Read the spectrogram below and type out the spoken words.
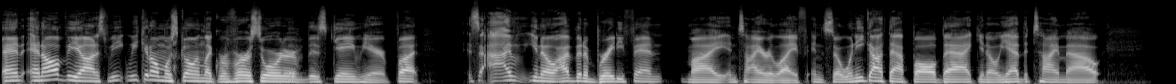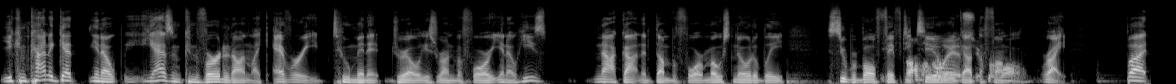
and and I'll be honest, we we can almost go in like reverse order of this game here, but I've you know I've been a Brady fan my entire life, and so when he got that ball back, you know he had the timeout. You can kind of get you know he hasn't converted on like every two minute drill he's run before. You know he's not gotten it done before. Most notably, Super Bowl Fifty fumbled he got the Super Bowl. fumble right. But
